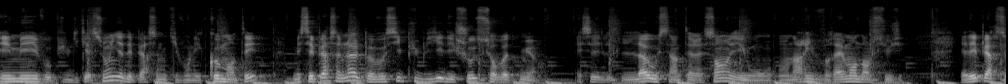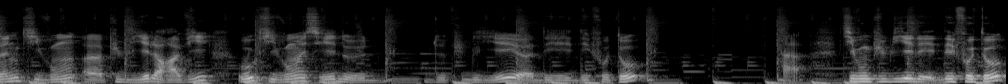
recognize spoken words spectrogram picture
aimer vos publications, il y a des personnes qui vont les commenter, mais ces personnes-là, elles peuvent aussi publier des choses sur votre mur. Et c'est là où c'est intéressant et où on, arrive vraiment dans le sujet. Il y a des personnes qui vont euh, publier leur avis ou qui vont essayer de, publier euh, des, photos. Ah, qui vont publier des, photos.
